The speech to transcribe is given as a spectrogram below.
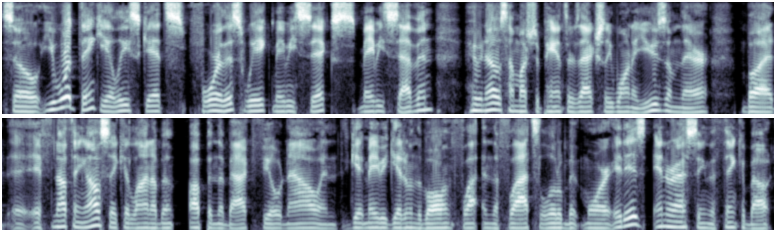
So you would think he at least gets four this week, maybe six, maybe seven. Who knows how much the Panthers actually want to use him there. But uh, if nothing else, they could line up up in the backfield now and get maybe get him the ball in, flat, in the flats a little bit more. It is interesting to think about,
